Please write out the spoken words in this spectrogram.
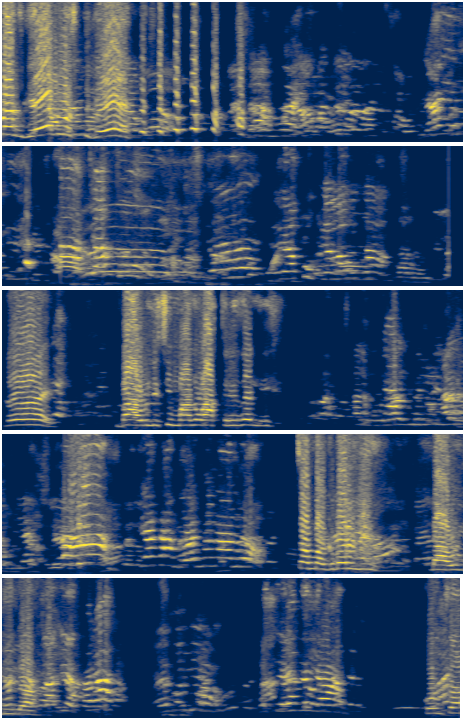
बस घे मस्त घे. होय बाहुलीची मान वाकरी झाली. चमक भरली बाहुलीला. कोणचा?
